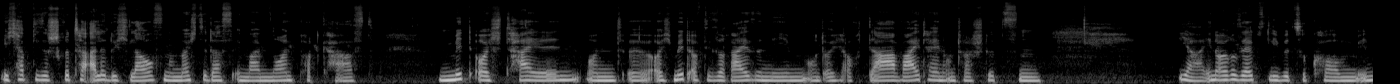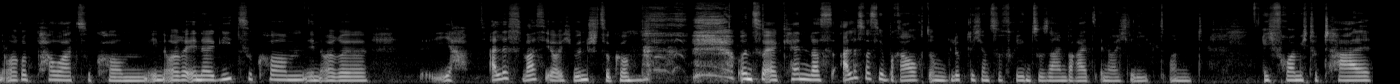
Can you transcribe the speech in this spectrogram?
ich habe diese Schritte alle durchlaufen und möchte das in meinem neuen Podcast mit euch teilen und äh, euch mit auf diese Reise nehmen und euch auch da weiterhin unterstützen, ja, in eure Selbstliebe zu kommen, in eure Power zu kommen, in eure Energie zu kommen, in eure, ja, alles, was ihr euch wünscht zu kommen und zu erkennen, dass alles, was ihr braucht, um glücklich und zufrieden zu sein, bereits in euch liegt. Und ich freue mich total,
